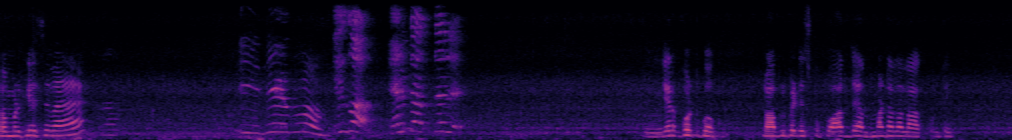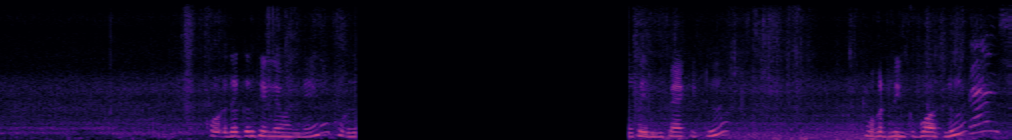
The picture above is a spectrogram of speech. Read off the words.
తమ్ముడికి వేసావా ఇగో ఎంత వస్తుంది? ఎరగొట్టుకోకు. లోపల పెట్టేసుకో పోద్ది. అంతమాట అలా లాక్కుంటే. కొడు దగ్గరికి వెళ్ళామండి. కొడు దగ్గర పెరుగు ప్యాకెట్ ఒక డ్రింక్ బాటిల్ ఫ్రెండ్స్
